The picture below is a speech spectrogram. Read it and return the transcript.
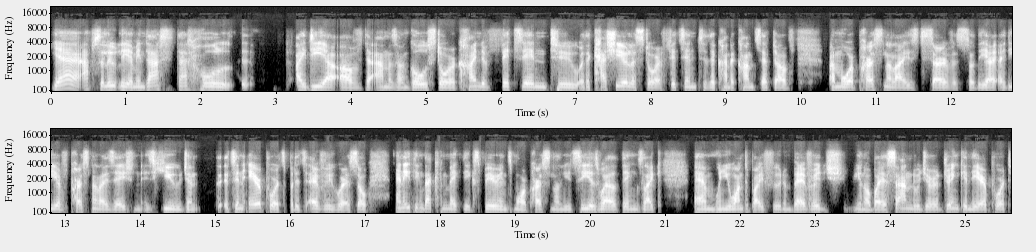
Yeah absolutely. I mean that that whole uh, idea of the Amazon Go store kind of fits into, or the cashierless store fits into the kind of concept of a more personalized service. So the idea of personalization is huge. And it's in airports, but it's everywhere. So anything that can make the experience more personal, you'd see as well things like um, when you want to buy food and beverage, you know, buy a sandwich or a drink in the airport,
